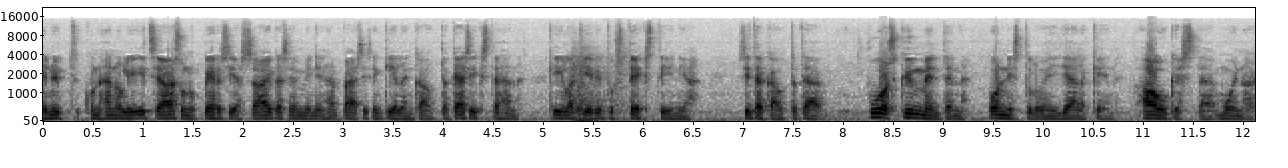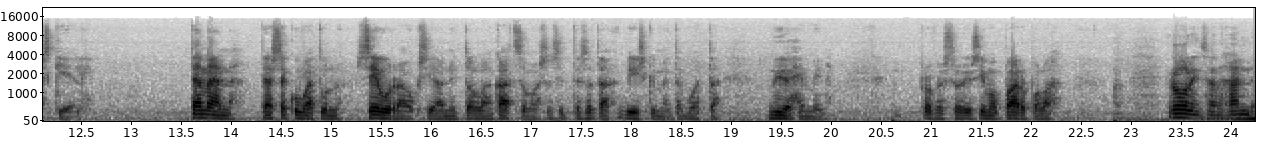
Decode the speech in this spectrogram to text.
Ja nyt kun hän oli itse asunut Persiassa aikaisemmin, niin hän pääsi sen kielen kautta käsiksi tähän kiilakirjoitustekstiin ja sitä kautta tämä vuosikymmenten ponnistelujen jälkeen aukesi tämä muinaiskieli. Tämän tässä kuvatun seurauksia nyt ollaan katsomassa sitten 150 vuotta myöhemmin. Professori Simo Parpola. Roolinsan hän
